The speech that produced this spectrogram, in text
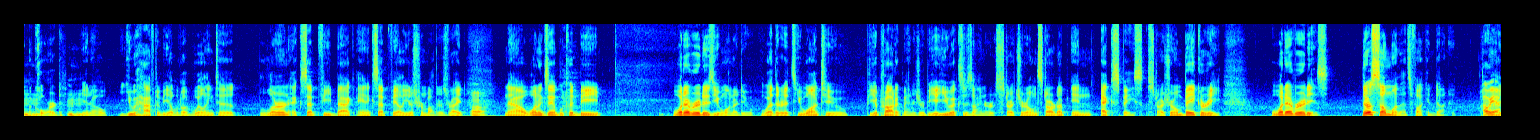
mm-hmm. accord. Mm-hmm. You know, you have to be able to willing to learn, accept feedback, and accept failures from others. Right. Uh-huh. Now, one example could be whatever it is you want to do, whether it's you want to be a product manager, be a UX designer, start your own startup in X space, start your own bakery, whatever it is, there's someone that's fucking done it. Oh right? yeah.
